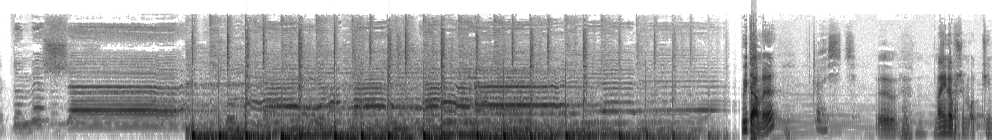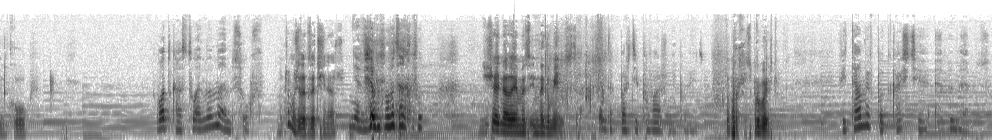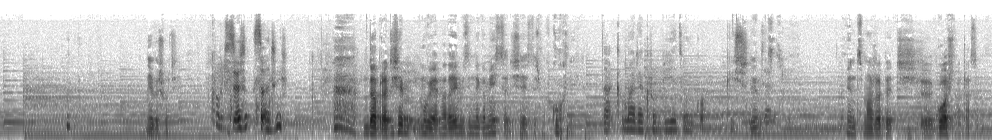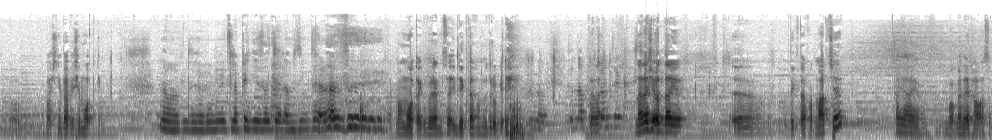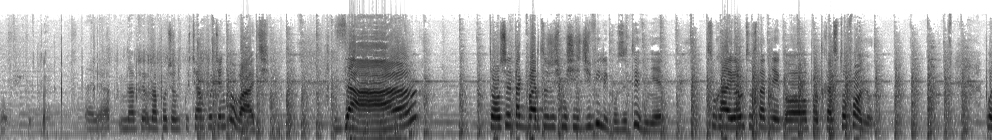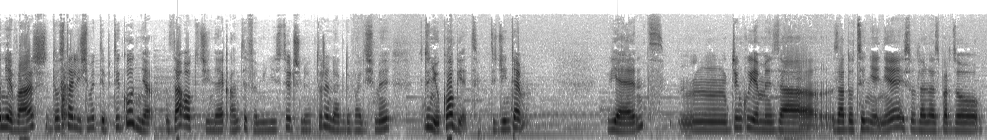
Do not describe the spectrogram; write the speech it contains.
The mission. Witamy Cześć. w najnowszym odcinku. Podcastu MMM-sów. No czemu się tak zacinasz? Nie wiem, bo tak Dzisiaj nadajemy z innego miejsca. chciałam tak bardziej poważnie powiedzieć. To proszę, spróbuj jeszcze. Witamy w podcaście MMM-sów. Nie wyszło ci. Kurczę, sorry. Dobra, dzisiaj mówię, nadajemy z innego miejsca. Dzisiaj jesteśmy w kuchni, Tak, Marek robi jedzonko. Jakieś Więc- więc może być y, głośno czasem, bo właśnie bawię się młotkiem. No, no, więc lepiej nie zadzieram z nim teraz. Tak, mam młotek w ręce i dyktafon w drugiej. No, to na początek... Na razie oddaję y, dyktafon Marcie, a ja ją, bo będę hałasował w tle. A ja na, na początku chciałam podziękować za to, że tak bardzo żeśmy się zdziwili pozytywnie, słuchając ostatniego podcastofonu. Ponieważ dostaliśmy typ tygodnia za odcinek antyfeministyczny, który nagrywaliśmy w Dniu Kobiet, tydzień temu. Więc mm, dziękujemy za, za docenienie. Jest to dla nas bardzo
